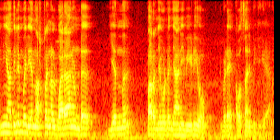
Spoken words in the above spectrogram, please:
ഇനി അതിലും വലിയ നഷ്ടങ്ങൾ വരാനുണ്ട് എന്ന് പറഞ്ഞുകൊണ്ട് ഞാൻ ഈ വീഡിയോ ഇവിടെ അവസാനിപ്പിക്കുകയാണ്.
